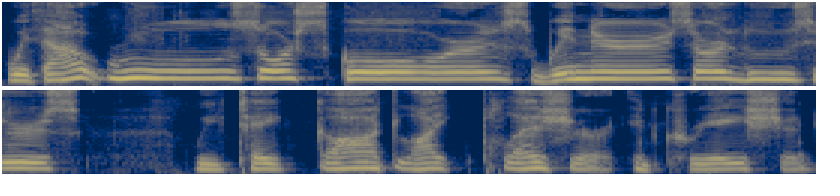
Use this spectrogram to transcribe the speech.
without rules or scores, winners or losers. We take godlike pleasure in creation.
